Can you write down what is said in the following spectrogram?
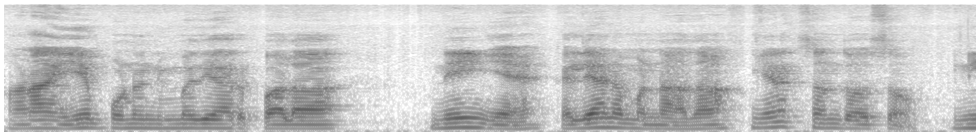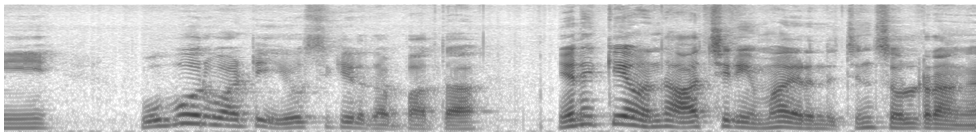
ஆனால் என் பொண்ணு நிம்மதியாக இருப்பாளா? நீங்கள் கல்யாணம் பண்ணாதான் எனக்கு சந்தோஷம். நீ ஒவ்வொரு வாட்டியும் யோசிக்கிறத பார்த்தா எனக்கே வந்து ஆச்சரியமாக இருந்துச்சுன்னு சொல்கிறாங்க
